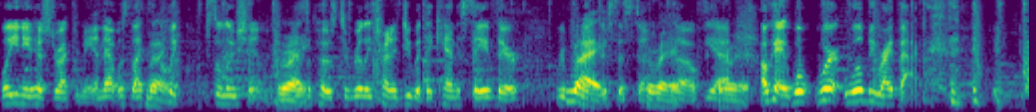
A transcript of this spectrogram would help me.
well, you need a hysterectomy, and that was like the Right. quick solution, Right. as opposed to really trying to do what they can to save their reproductive Right. system. Correct. So yeah. Correct. Okay. Well, we're we'll be right back.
